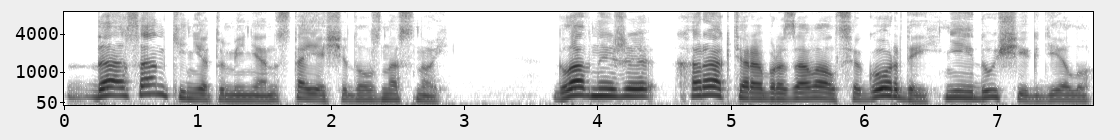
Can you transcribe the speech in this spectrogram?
да осанки нет у меня настоящей должностной. Главное же, характер образовался гордый, не идущий к делу.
